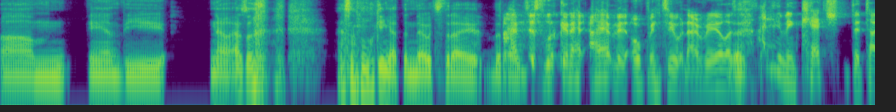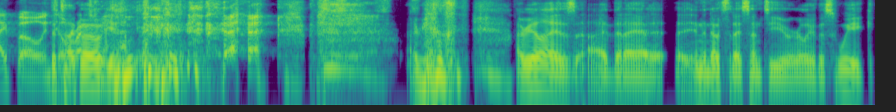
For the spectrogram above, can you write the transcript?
Um, and the now as I as I'm looking at the notes that I that I I'm just looking at I have it open too and I realized I didn't even catch the typo until the typo, right yeah. I real, I realize uh, that I in the notes that I sent to you earlier this week,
